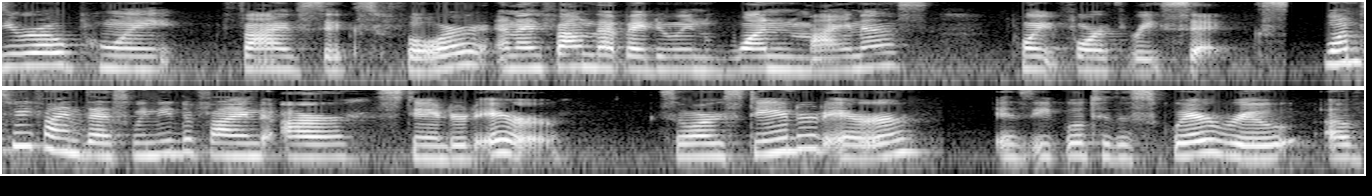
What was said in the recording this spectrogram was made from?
0.564, and I found that by doing 1 minus 0.436. Once we find this, we need to find our standard error. So our standard error is equal to the square root of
